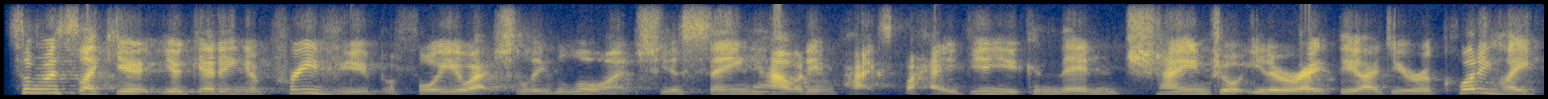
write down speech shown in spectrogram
it's almost like you're, you're getting a preview before you actually launch. You're seeing how it impacts behavior. You can then change or iterate the idea accordingly,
